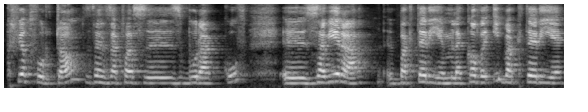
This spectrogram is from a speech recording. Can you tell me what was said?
krwiotwórczo, ten zakwas y, z buraków, y, zawiera bakterie mlekowe i bakterie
